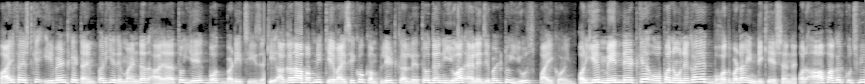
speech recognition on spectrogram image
पाई फेस्ट के इवेंट के टाइम पर ये रिमाइंडर आया है तो ये एक बहुत बड़ी चीज़ है कि अगर आप अपनी केवाईसी को कंप्लीट कर लेते हो then you are eligible to use Pi coin और ये मेन नेट के ओपन होने का एक बहुत बड़ा इंडिकेशन है। और आप अगर कुछ भी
